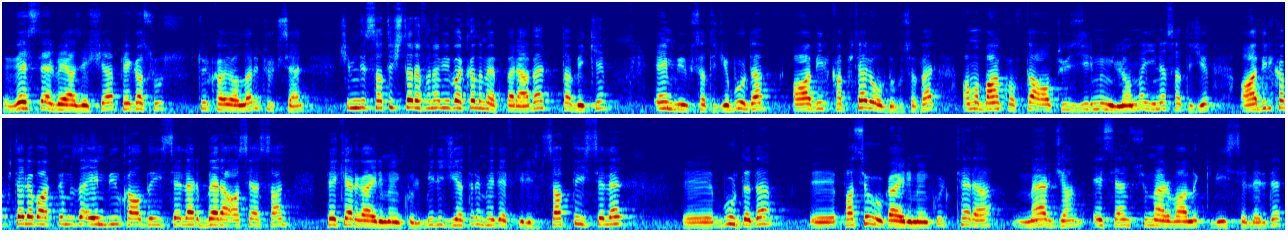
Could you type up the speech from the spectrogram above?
Vestel Beyaz Eşya, Pegasus, Türk Hava Yolları, Türksel. Şimdi satış tarafına bir bakalım hep beraber. Tabii ki en büyük satıcı burada A1 Kapital oldu bu sefer. Ama Bankof'ta 620 milyonla yine satıcı. A1 Kapital'e baktığımızda en büyük aldığı hisseler Bera, Aselsan, Peker Gayrimenkul, Bilici Yatırım, Hedef Girişim. Sattığı hisseler e, burada da e, Paseo Gayrimenkul, Tera, Mercan, Esen, Sümer Varlık gibi hisseleri de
